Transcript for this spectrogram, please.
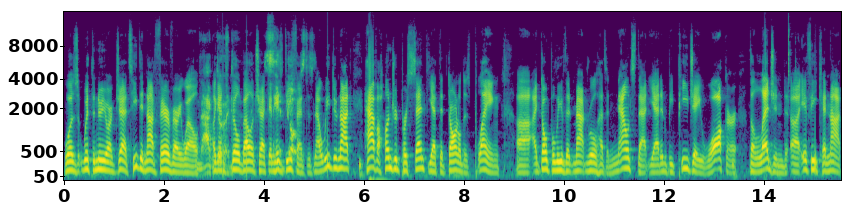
was with the New York Jets, he did not fare very well not against good. Bill Belichick and his defenses. Now, we do not have 100% yet that Darnold is playing. Uh, I don't believe that Matt Rhule has announced that yet. It'll be PJ Walker, the legend, uh, if he cannot.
